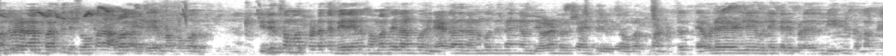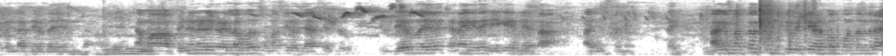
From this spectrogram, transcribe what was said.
ಒಂದ್ ವೇಳೆ ನಾನು ಬರ್ತೀನಿ ಸೋಮವಾರ ಅವಾಗ ಕ್ಲಿಯರ್ ಮಾಡ್ಕೋಬಹುದು ಇದಕ್ಕೆ ಸಂಬಂಧಪಟ್ಟಂತೆ ಬೇರೆ ಏನು ಸಮಸ್ಯೆ ಇಲ್ಲ ಅನ್ಕೊಂಡಿನಿ ಯಾಕಂದ್ರೆ ನನಗೆ ಗೊತ್ತಿದ್ದಂಗೆ ಒಂದು ಏಳೆಂಟು ವರ್ಷ ಆಯ್ತು ವರ್ಕ್ ಮಾಡ್ಬಿಟ್ಟು. ತೆವಳಹಳ್ಳಿ ಉಲ್ಲೇಖರಿ ಪಡೆದಲ್ಲಿ ನೀರಿನ ಸಮಸ್ಯೆಗಳಿಲ್ಲ ದೇವದಯದಿಂದ ನಮ್ಮ ಪಿನ್ನನಹಳ್ಳಿಗಳೆಲ್ಲ ಹೋದ್ರೆ ಸಮಸ್ಯೆಗಳು ಜಾಸ್ತಿ ಇತ್ತು. ಇಲ್ಲಿ ಚೆನ್ನಾಗಿದೆ, ಹೀಗೆ ಇರಲಿ ಅಂತ ಆಶಿಸ್ತೀನಿ. ಹಾಗೆ ಮತ್ತೊಂದು ಮುಖ್ಯ ವಿಷಯ ಹೇಳ್ಬೇಕು ಅಂತಂದ್ರೆ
